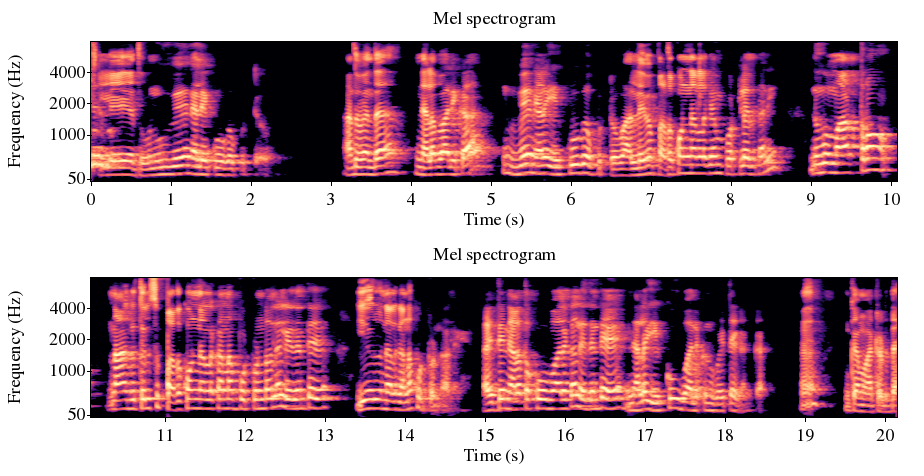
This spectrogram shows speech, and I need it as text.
నేను లేదు నువ్వే నెల ఎక్కువగా పుట్టావు. అర్థమైందా? నెల బాలిక నువ్వే నెల ఎక్కువగా పుట్టావు. వాళ్ళేమో పదకొండు నెలలకేమో పుట్టలేదు కానీ నువ్వు మాత్రం నాకు తెలిసి పదకొండు నెలల కన్నా పుట్టుండాలి లేదంటే ఏడు నెలల కన్నా పుట్టుండాలి. అయితే నెల తక్కువ బాలిక లేదంటే నెల ఎక్కువ బాలిక నువ్వైతే కనుక ఇంకా మాట్లాడదా?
